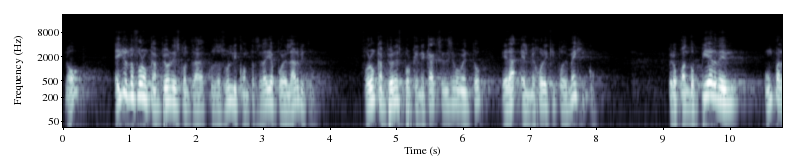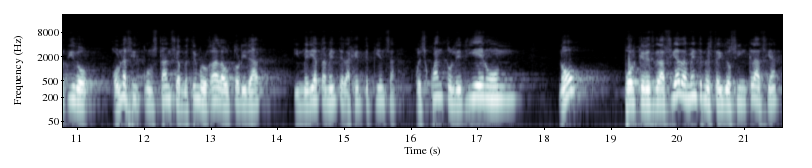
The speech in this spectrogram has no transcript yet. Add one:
¿no? Ellos no fueron campeones contra Cruz Azul ni contra Celaya por el árbitro. Fueron campeones porque Necaxa en ese momento era el mejor equipo de México. Pero cuando pierden un partido o una circunstancia donde está involucrada la autoridad, inmediatamente la gente piensa, pues cuánto le dieron, ¿no? Porque desgraciadamente nuestra idiosincrasia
